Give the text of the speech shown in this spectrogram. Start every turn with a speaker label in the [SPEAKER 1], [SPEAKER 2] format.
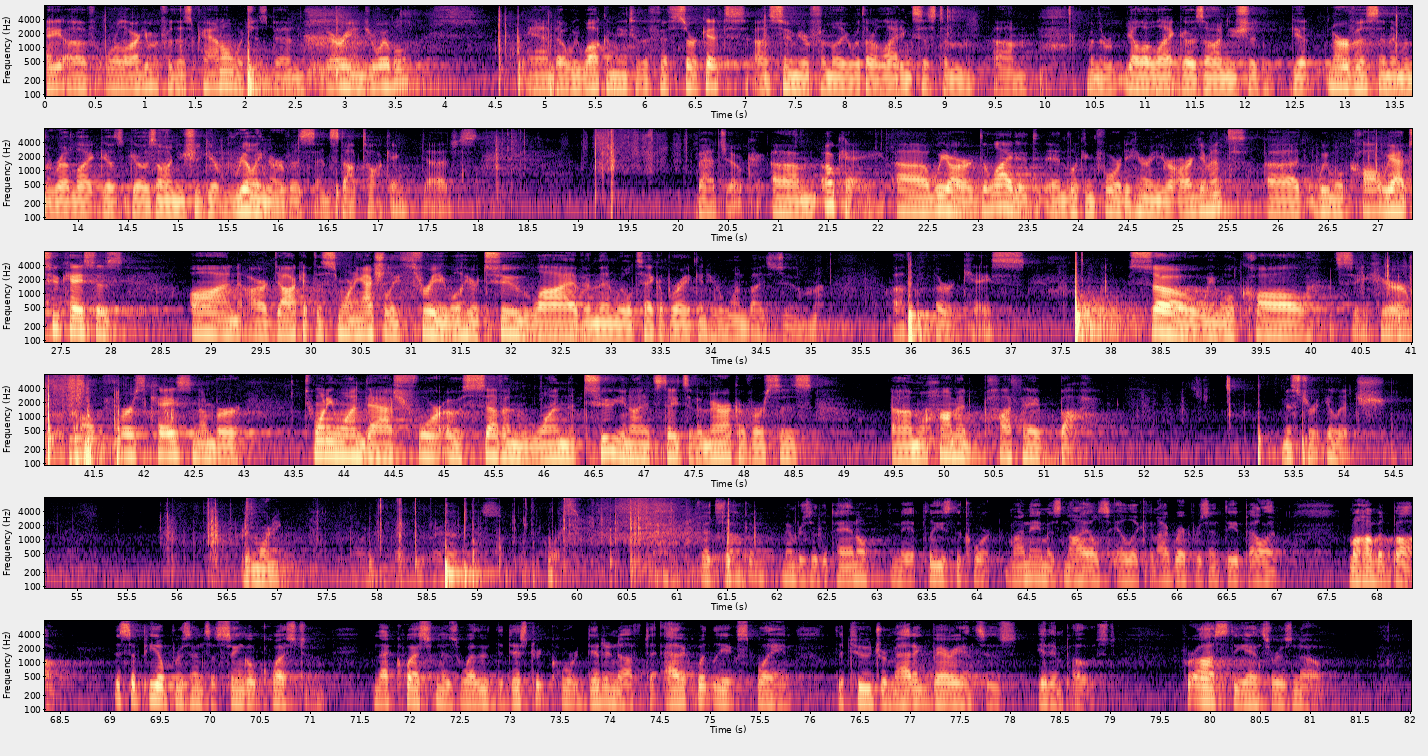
[SPEAKER 1] of oral argument for this panel, which has been very enjoyable. And uh, we welcome you to the Fifth Circuit. I assume you're familiar with our lighting system. Um, When the yellow light goes on, you should get nervous, and then when the red light goes, goes on, you should get really nervous and stop talking. Uh, Just Bad joke. Um, Okay, uh, we are delighted and looking forward to hearing your argument. Uh, We will call, we had two cases on our docket this morning, actually three. We'll hear two live, and then we'll take a break and hear one by Zoom, uh, the third case. So we will call, let's see here, we'll call the first case, number 21-40712, United States of America versus uh, Mohammed Pathe Bah. Mr. Illich. Good morning. Of course.
[SPEAKER 2] Judge Duncan, members of the panel, and may it please the court. My name is Niles Illich, and I represent the appellant, Mohammed Bah. This appeal presents a single question, and that question is whether the district court did enough to adequately explain the two dramatic variances it imposed. For us, the answer is no.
